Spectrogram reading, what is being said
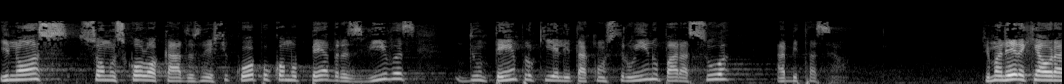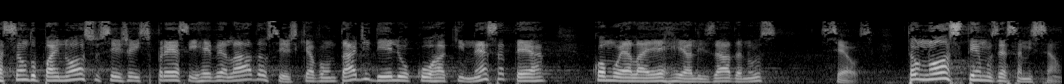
E nós somos colocados neste corpo como pedras vivas de um templo que ele está construindo para a sua habitação. De maneira que a oração do Pai Nosso seja expressa e revelada, ou seja, que a vontade dele ocorra aqui nessa terra, como ela é realizada nos céus. Então nós temos essa missão.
